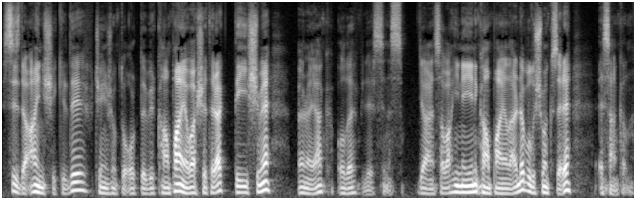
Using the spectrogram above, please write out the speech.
Siz de aynı şekilde Change.org'da bir kampanya başlatarak değişime ön ayak olabilirsiniz. Yarın sabah yine yeni kampanyalarla buluşmak üzere. Esen kalın.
